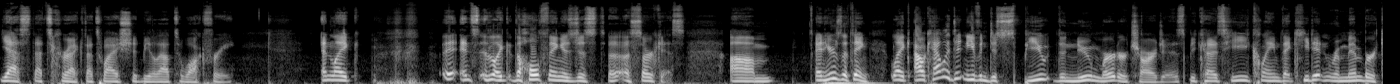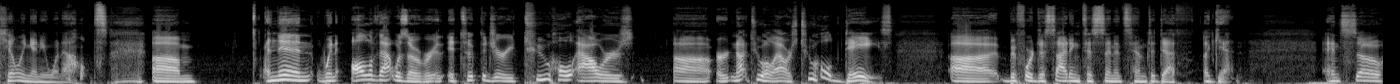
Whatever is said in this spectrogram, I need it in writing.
Yes, that's correct. That's why I should be allowed to walk free. And like it's like the whole thing is just a, a circus. Um, and here's the thing like Alcala didn't even dispute the new murder charges because he claimed that he didn't remember killing anyone else. Um, and then when all of that was over, it, took the jury two whole hours, uh, or not two whole hours, two whole days uh, before deciding to sentence him to death again. And so,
